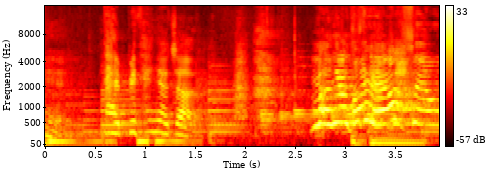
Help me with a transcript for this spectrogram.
네. 달빛 해녀전 와주세요.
